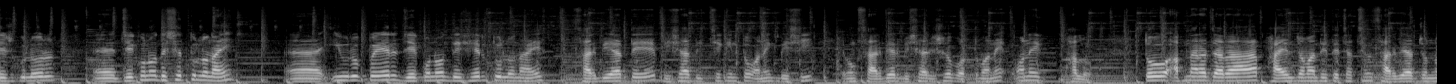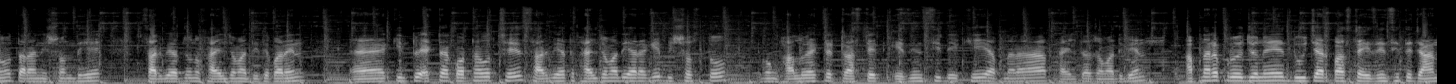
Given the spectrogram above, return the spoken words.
দেশগুলোর যে কোনো দেশের তুলনায় ইউরোপের যে কোনো দেশের তুলনায় সার্বিয়াতে ভিসা দিচ্ছে কিন্তু অনেক বেশি এবং সার্বিয়ার ভিসা রেশিও বর্তমানে অনেক ভালো। তো আপনারা যারা ফাইল জমা দিতে চাচ্ছেন সার্বিয়ার জন্য, তারা নিঃসন্দেহে সার্বিয়ার জন্য ফাইল জমা দিতে পারেন। কিন্তু একটা কথা হচ্ছে, সার্বিয়াতে ফাইল জমা দেওয়ার আগে বিশ্বস্ত এবং ভালো একটা ট্রাস্টেড এজেন্সি দেখে আপনারা ফাইলটা জমা দিবেন। আপনারা প্রয়োজনে দুই চার পাঁচটা এজেন্সিতে যান,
